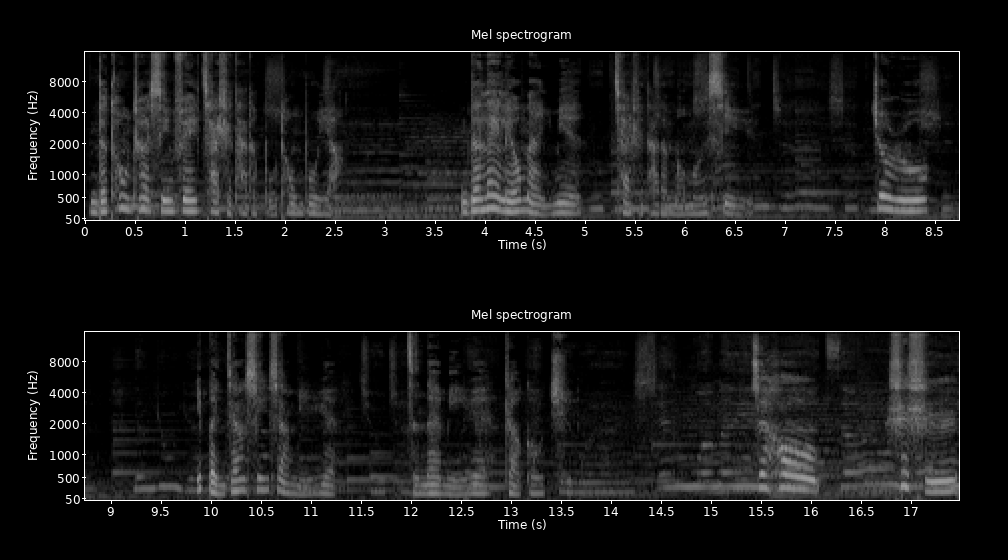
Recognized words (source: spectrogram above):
你的痛彻心扉，恰是他的不痛不痒；你的泪流满面，恰是他的蒙蒙细雨。就如，你本将心向明月。怎奈明月照沟渠，最后，事实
